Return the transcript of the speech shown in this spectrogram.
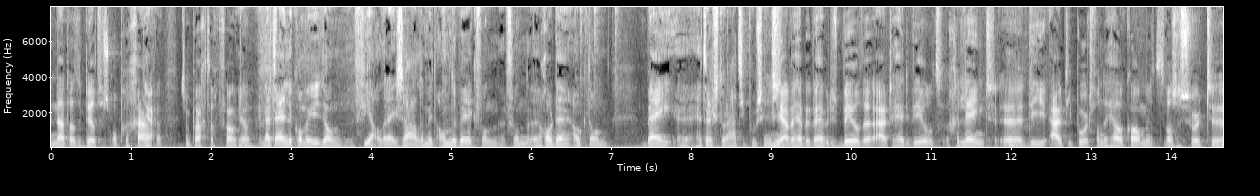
nadat het beeld was opgegraven. Dat is een prachtige foto. En uiteindelijk kom je dan via allerlei zalen... met ander werk van, van Rodin ook dan bij uh, het restauratieproces? Ja, we hebben, we hebben dus beelden uit de hele wereld geleend... Uh, die uit die poort van de hel komen. Het was een soort uh,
